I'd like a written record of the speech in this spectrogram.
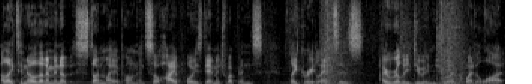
I like to know that I'm gonna stun my opponent. So high poise damage weapons like Great Lances, I really do enjoy quite a lot.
